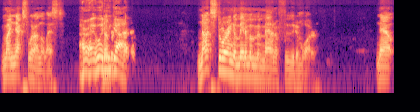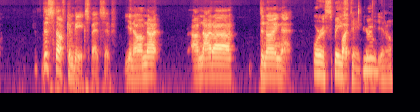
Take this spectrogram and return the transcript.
my next one on the list. All right, what do you got? seven. Not storing a minimum amount of food and water. Now, this stuff can be expensive. You know, I'm not I'm not uh denying that. Or a space But taker, you- you know?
